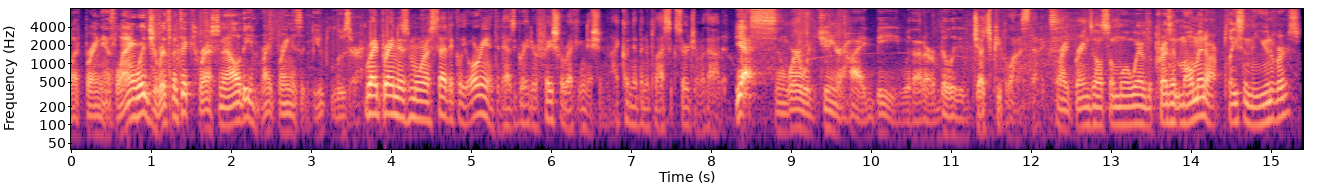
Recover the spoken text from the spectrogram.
Left brain has language, arithmetic, rationality. Right brain is a mute loser. right brain is more aesthetically oriented, has greater facial recognition. I couldn't have been a plastic surgeon without it. Yes, and where would junior high be without our ability to judge people on aesthetics? Right brain's also more aware of the present moment, our place in the universe.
